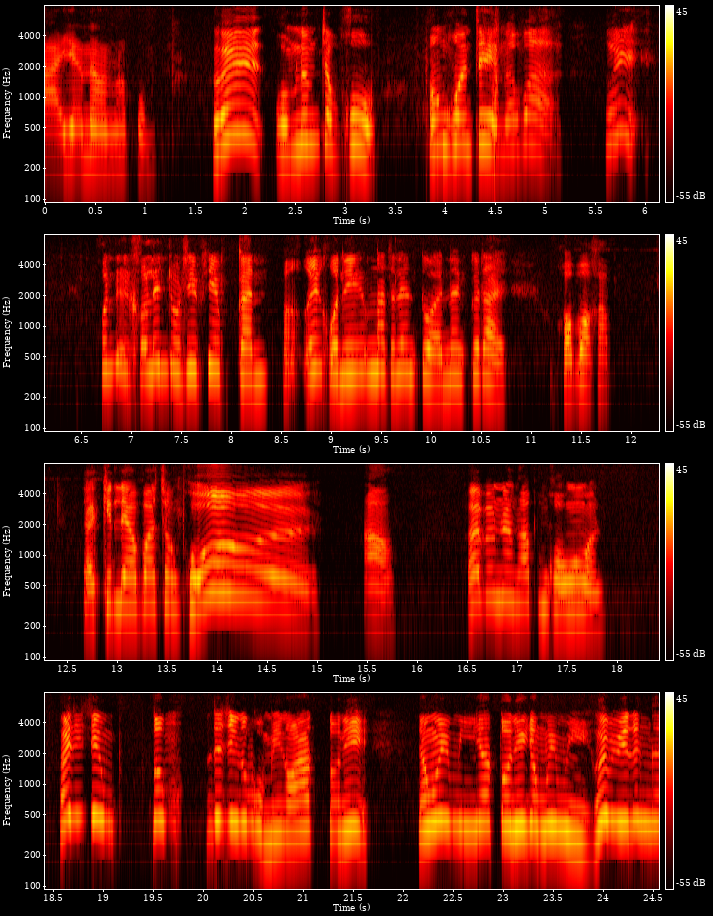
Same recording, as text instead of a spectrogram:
ตายยอะแน่นอนครับผม เฮ้ย ผมลืมจับคู่บางคนจะเห็นนะว่า เฮ้ย คนอื่นเขาเล่นตัวทียบๆกันเอ้ย คนนี้น่าจะเล่นตัวนั่นก็ได้ ขอบอกครับ อย่าคิดแล้วว่าช่องผมอ้าว เฮ้ยแป๊บนึงครับ ผมของงก่อน เฮ้ยที่จริงตัวที่จริงตัวผมมีน้อยนะตัวนี้ ยังไม่มีอะตัวนี้ยังไม่มี เฮ้ยมีได้ไง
